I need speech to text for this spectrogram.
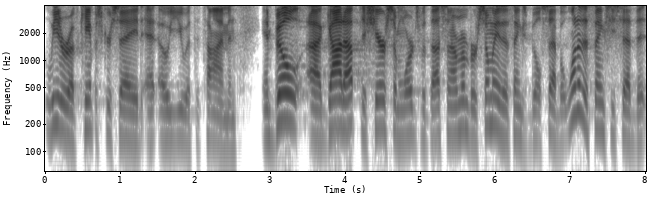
leader of Campus Crusade at OU at the time. And and Bill uh, got up to share some words with us, and I remember so many of the things Bill said. But one of the things he said that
